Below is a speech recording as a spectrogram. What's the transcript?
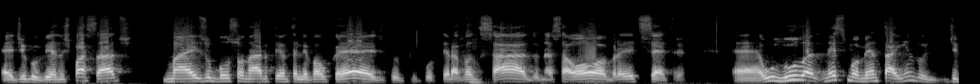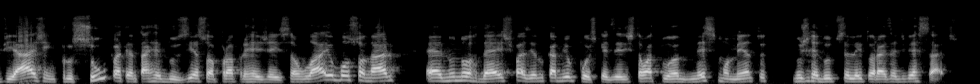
é, de governos passados, mas o Bolsonaro tenta levar o crédito por ter avançado nessa obra, etc. É, o Lula, nesse momento, está indo de viagem para o Sul para tentar reduzir a sua própria rejeição lá, e o Bolsonaro é, no Nordeste fazendo o caminho oposto. Quer dizer, eles estão atuando nesse momento nos redutos eleitorais adversários.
